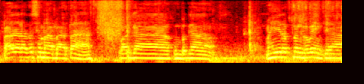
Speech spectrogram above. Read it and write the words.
paalala to sa mga bata ha. Huwag, ah, kumbaga, mahirap tong gawin. Kaya,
